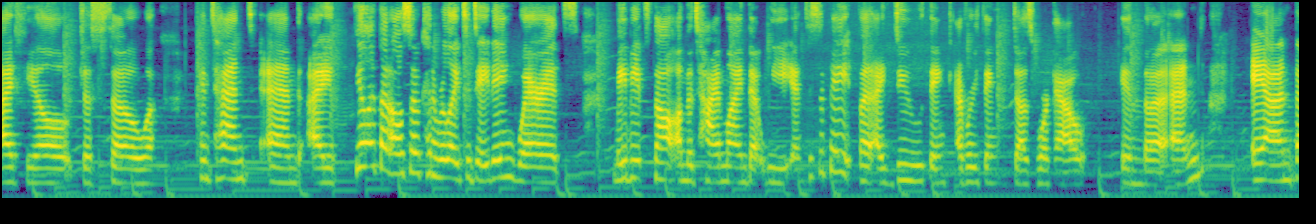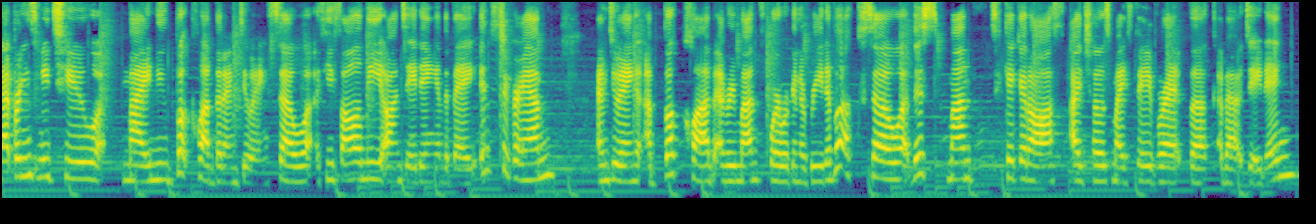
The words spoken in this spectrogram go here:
I feel just so content. And I feel like that also can relate to dating, where it's maybe it's not on the timeline that we anticipate, but I do think everything does work out in the end. And that brings me to my new book club that I'm doing. So if you follow me on Dating in the Bae Instagram, I'm doing a book club every month where we're going to read a book. So this month, to kick it off, I chose my favorite book about dating.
